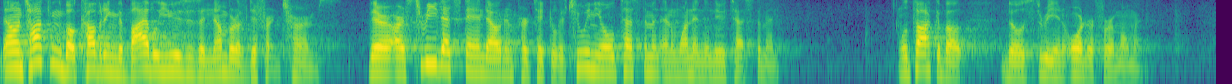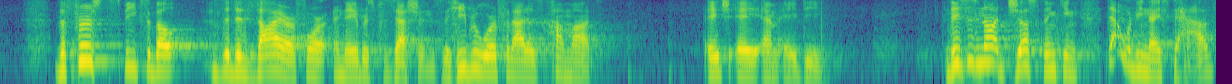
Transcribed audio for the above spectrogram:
Now, in talking about coveting, the Bible uses a number of different terms. There are three that stand out in particular two in the Old Testament and one in the New Testament. We'll talk about those three in order for a moment. The first speaks about the desire for a neighbor's possessions. The Hebrew word for that is hamad, H A M A D. This is not just thinking, that would be nice to have.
